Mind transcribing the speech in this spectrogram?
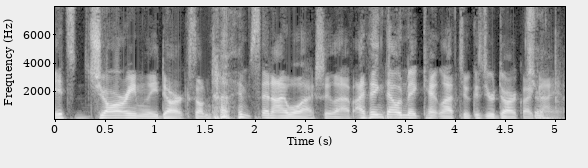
it's jarringly dark sometimes, and I will actually laugh. I think that would make Kent laugh too because you're dark like Sure. I am.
